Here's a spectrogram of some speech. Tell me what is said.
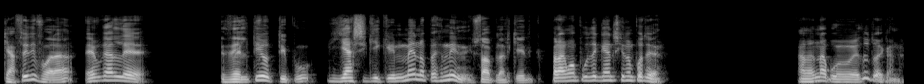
Και αυτή τη φορά έβγαλε δελτίο τύπου για συγκεκριμένο παιχνίδι στο Apple Arcade. Πράγμα που δεν κάνει σχεδόν ποτέ. Αλλά να που εδώ το έκανε.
